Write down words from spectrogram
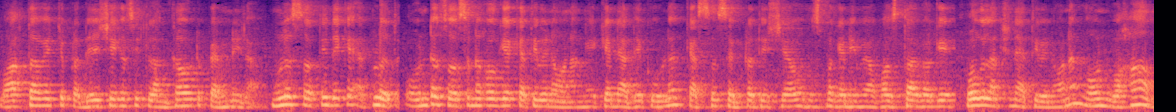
වාර්තා වෙච්ච ප්‍රදේශයක සිට ලංකාවට පැමිණිලා මුල සති දෙක ඇතුළත ඔවුන්ට ශ්වසන රෝගයක් ඇති වෙනවා නම් ඒ කියන්නේ අධිකුණ කැස්ස සෙම්ප්‍රතිශ්‍යාව හුස්ම ගැනීම අවස්ථාව වගේ රෝග ලක්ෂණ ඇති වෙනවා නම් ඔවුන් වහාම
